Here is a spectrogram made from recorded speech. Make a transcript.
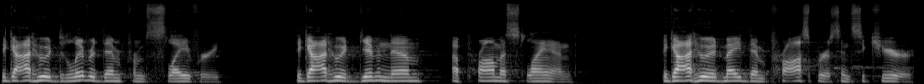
the God who had delivered them from slavery, the God who had given them a promised land, the God who had made them prosperous and secure.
